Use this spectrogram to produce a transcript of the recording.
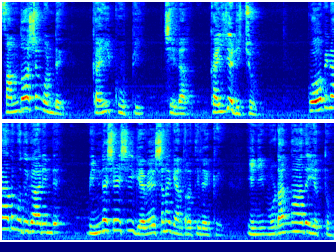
സന്തോഷം കൊണ്ട് കൈകൂപ്പി ചിലർ കൈയടിച്ചു. ഗോപിനാഥ് മുതുകാടിന്റെ ഭിന്നശേഷി ഗവേഷണ കേന്ദ്രത്തിലേക്ക് ഇനി മുടങ്ങാതെ എത്തും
